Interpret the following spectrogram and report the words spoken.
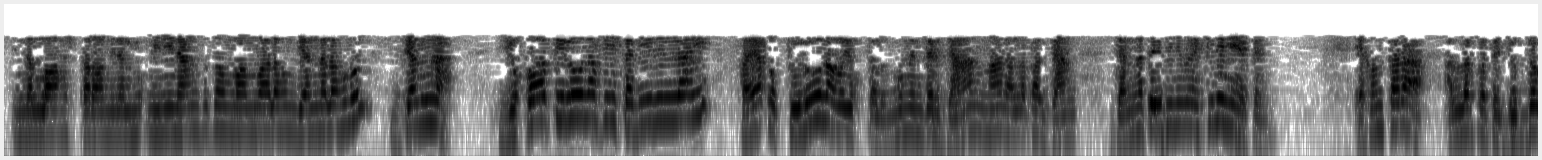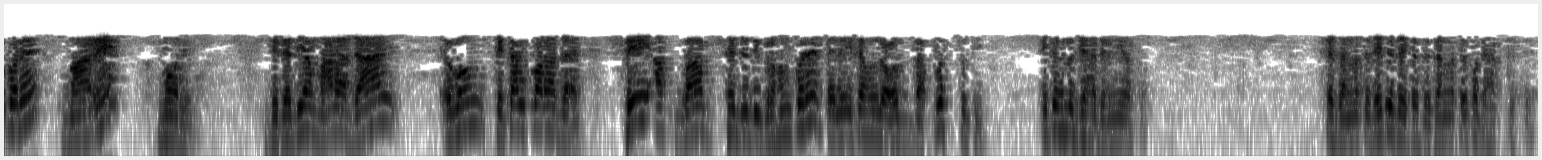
إن الله اشترى من المؤمنين أنفسهم وأموالهم بأن لهم الجنة يقاتلون في سبيل الله فيقتلون ويقتلون মুমিনদের জান মাল আল্লাহ পাক জান জান্নাতের বিনিময়ে কিনে নিয়েছেন এখন তারা আল্লাহর পথে যুদ্ধ করে মারে মরে যেটা দিয়ে মারা যায় এবং সেটাল করা যায় সেই আসবাব সে যদি গ্রহণ করে তাহলে এটা হলো অদ্যা প্রস্তুতি এটা হলো জেহাদের নিয়ত সে জান্নাতে যেতে যাইতেছে, জান্নাতের পথে হাঁটতেছে।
